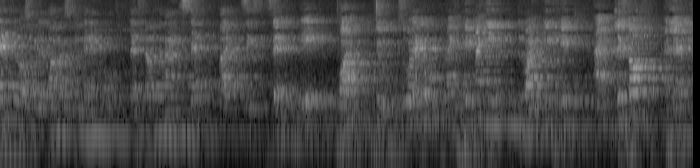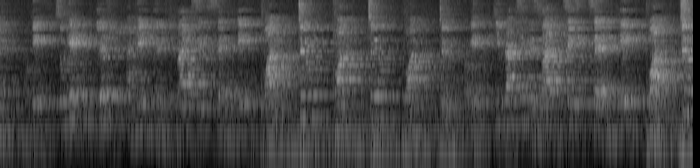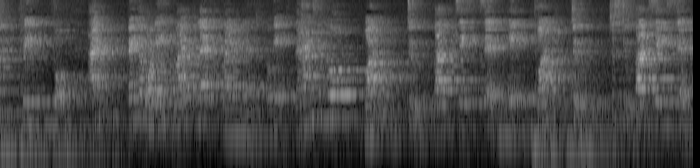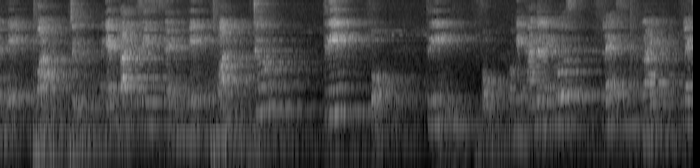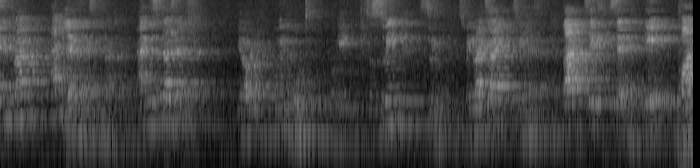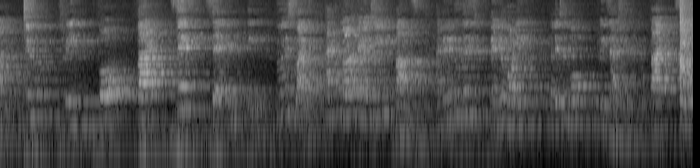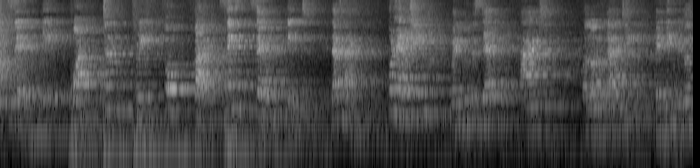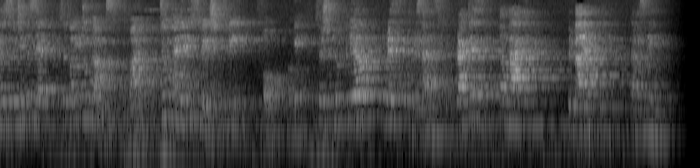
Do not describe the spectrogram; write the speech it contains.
bhangra and the tenth will also be little bhangra so we'll connect both. Let's learn the ninth step. Five, six, seven, eight, one, two. So what I do, I hit my heel, the right heel hit and lift off and left heel. Okay. So hit, lift and hit, lift. Five, six, seven, eight. One, two, one, two, one, two. Okay. Keep practicing this. Five, six, seven, eight. One, two, three, four. And bend your body right, left, right, left. Okay. The hands will go one, two, five, six, seven, eight. One, two. Just two. Five, six, seven, eight. One, two. Again. Five, six, seven, eight. One, two, three, four. Three, four. Okay. And the leg goes flex, right, flex in front, and left flex in front. And this is as if you're moving the boat. Okay. So swing, swing. Swing right side, swing left side. Five, six, seven, eight. One, two, three, four, five, six, seven, eight. Do this twice and put a lot of energy bounce. And when you do this, bend your body a little more to exaggerate. Five, six, seven, eight. One, two, three, four, five, six, seven, eight. That's nice. Put energy when you do this step and a lot of clarity, bending because we're switching the step. So it's only two counts. One, two, and then you switch. Three, four. Okay? So it should look clear, crisp, and precise. Practice, come back. Goodbye. Namaste.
